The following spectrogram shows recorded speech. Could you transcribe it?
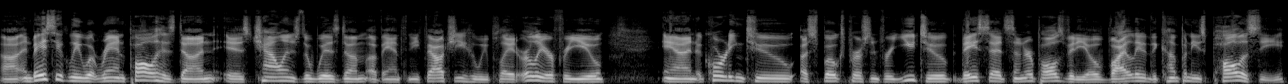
Uh, and basically, what Rand Paul has done is challenge the wisdom of Anthony Fauci, who we played earlier for you. And according to a spokesperson for YouTube, they said Senator Paul's video violated the company's policy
